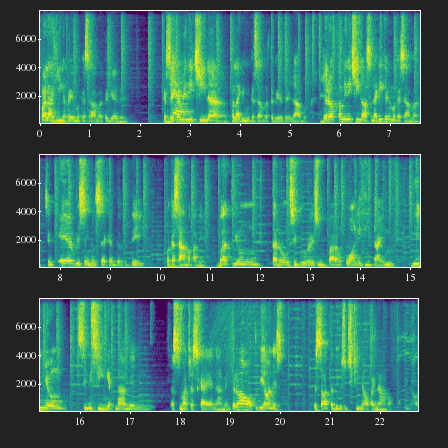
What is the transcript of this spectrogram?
palagi na kayo magkasama together. Kasi Yeah. kami ni China, palagi magkasama together labo. Pero kami ni China kasi lagi kami magkasama. As in every single second of the day, magkasama kami. But yung tanong siguro is yung parang quality time. Yun yung sinisingit namin as much as kaya namin. Pero ako, to be honest, basta katabi ko si China, okay na ako. Happy na ako.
